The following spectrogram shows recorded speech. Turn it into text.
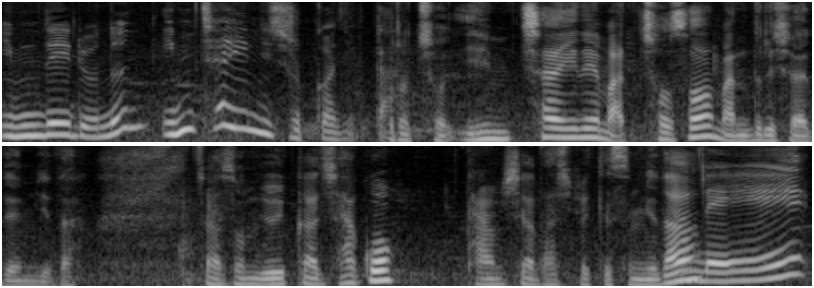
임대료는 임차인이 줄 거니까. 그렇죠. 임차인에 맞춰서 만들으셔야 됩니다. 자, 오늘 여기까지 하고 다음 시간 다시 뵙겠습니다. 네.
